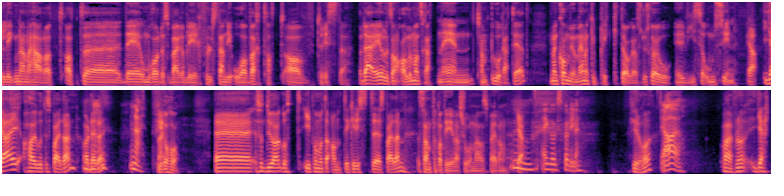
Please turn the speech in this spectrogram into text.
lignende her. da, At, at eh, det er området som bare blir fullstendig overtatt av turister. Og der er jo litt sånn, Allemannsretten er en kjempegod rettighet, men den kommer jo med noen plikter òg. Altså, du skal jo eh, vise omsyn. Ja. Jeg har jo gått til speideren. Har dere? Nei. 4H. Eh, så du har gått i på en måte antikrist-speideren? Senterpartiversjonen av speideren. Ja. Mm, jeg òg, selvfølgelig. 4H? Ja, ja. Hva er det for noe? Hjert,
